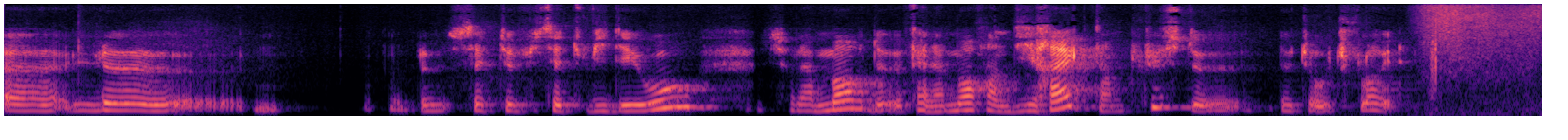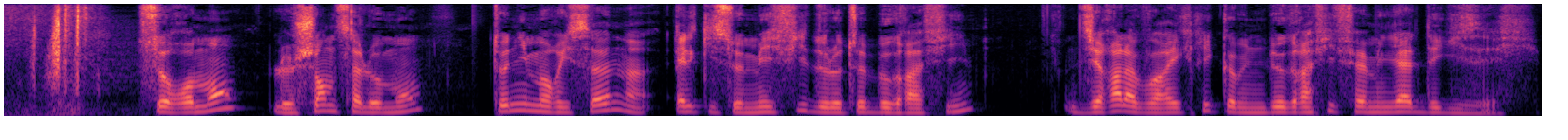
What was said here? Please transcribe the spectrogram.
euh, le cette, cette, vidéo sur la mort, de, enfin, la mort en direct en plus de, de George Floyd. Ce roman, Le Chant de Salomon, Toni Morrison, elle qui se méfie de l'autobiographie, dira l'avoir écrit comme une biographie familiale déguisée.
